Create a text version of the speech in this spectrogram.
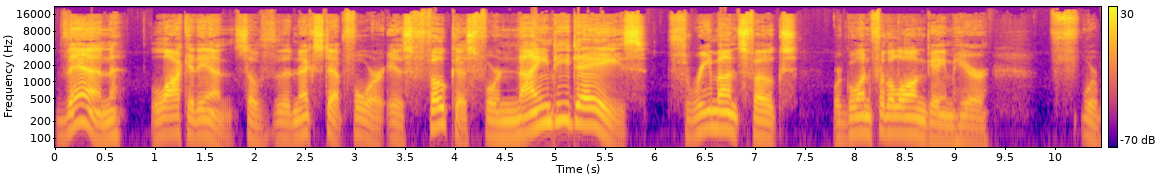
Then lock it in. So the next step four is focus for 90 days. Three months, folks. We're going for the long game here. We're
